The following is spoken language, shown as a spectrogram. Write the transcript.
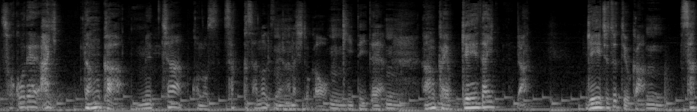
そこであいなんかめっちゃこの作家さんのですね、うん。話とかを聞いていて、うん。なんか芸大あ芸術っていうか、うん。作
